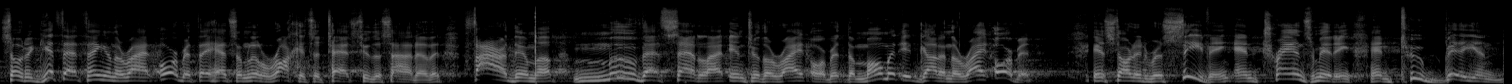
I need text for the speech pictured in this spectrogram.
So to get that thing in the right orbit, they had some little rockets attached to the side of it, fired them up, moved that satellite into the right orbit. The moment it got in the right orbit, it started receiving and transmitting, and $2 billion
